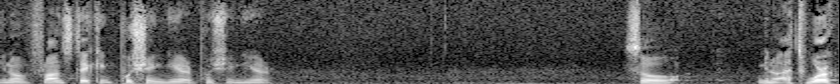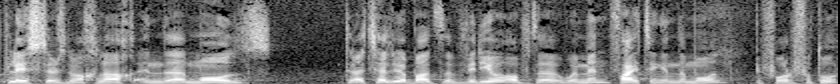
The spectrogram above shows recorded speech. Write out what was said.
You know, Flans taking, pushing here, pushing here. So, you know, at workplace, there's no akhlaq. In the malls, did I tell you about the video of the women fighting in the mall before futur?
